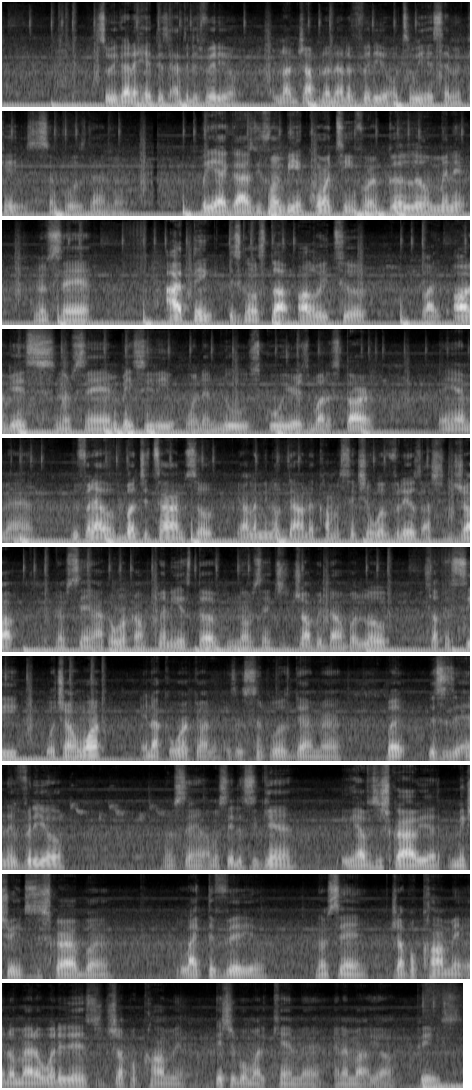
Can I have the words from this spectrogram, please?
So we gotta hit this after this video. I'm not dropping another video until we hit 7K. It's as simple as that, man. But yeah, guys, want to be in quarantine for a good little minute. You know what I'm saying? I think it's gonna stop all the way to like August. You know what I'm saying? Basically, when the new school year is about to start. And yeah, man, we finna have a bunch of time. So y'all let me know down in the comment section what videos I should drop. You know what I'm saying? I can work on plenty of stuff. You know what I'm saying? Just drop it down below so I can see what y'all want and I can work on it. It's as simple as that, man. But this is the end of the video. You know what I'm saying? I'm gonna say this again. If you haven't subscribed yet, make sure you hit the subscribe button. Like the video. You know what I'm saying? Drop a comment. It don't matter what it is. Drop a comment. It's your boy Money Ken, man. And I'm out, y'all. Peace.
